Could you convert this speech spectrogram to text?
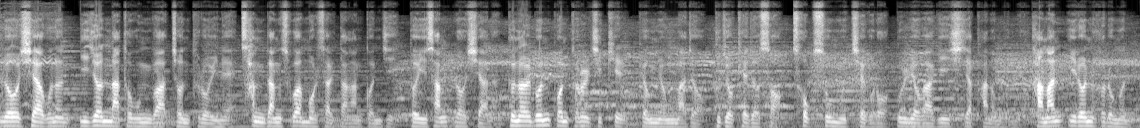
러시아군은 이전 나토군과 전투로 인해 상당수가 몰살당한 건지 더 이상 러시아는 드넓은 본토를 지킬 병력마저 부족해져서 속수무책으로 물려가기 시작하는군요. 다만 이런 흐름은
